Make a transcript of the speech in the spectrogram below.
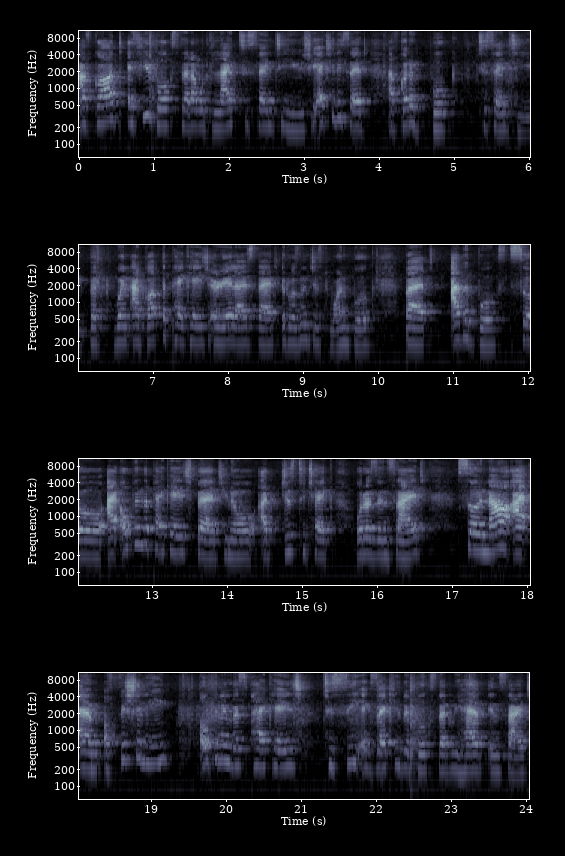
I've got a few books that I would like to send to you. She actually said, I've got a book to send to you. But when I got the package, I realized that it wasn't just one book, but other books. So I opened the package, but you know, I, just to check what was inside. So now I am officially opening this package to see exactly the books that we have inside.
